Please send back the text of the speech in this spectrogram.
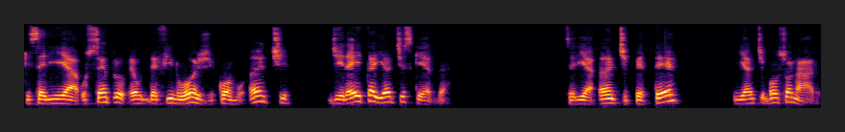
que seria o centro, eu defino hoje como anti-direita e anti-esquerda. Seria anti-PT e anti-Bolsonaro.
